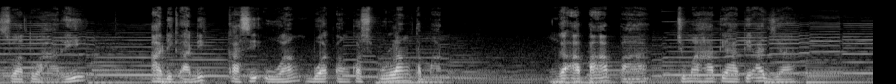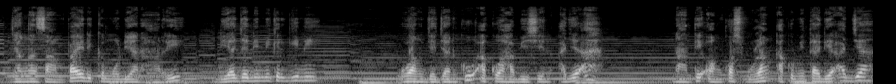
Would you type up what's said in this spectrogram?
suatu hari adik-adik kasih uang buat ongkos pulang teman. Nggak apa-apa, cuma hati-hati aja. Jangan sampai di kemudian hari dia jadi mikir gini, uang jajanku aku habisin aja ah. Nanti ongkos pulang aku minta dia aja.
